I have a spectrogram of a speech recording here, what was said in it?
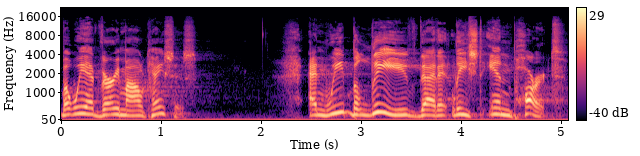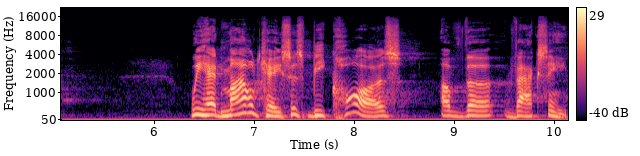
but we had very mild cases. And we believe that, at least in part, we had mild cases because of the vaccine.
